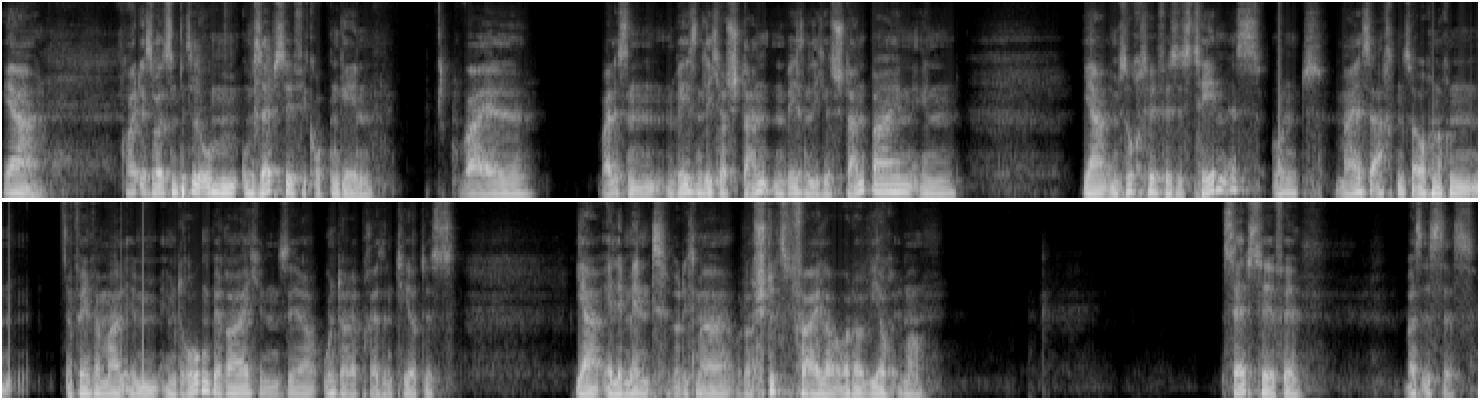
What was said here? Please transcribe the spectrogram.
Ja, heute soll es ein bisschen um, um Selbsthilfegruppen gehen, weil, weil es ein, ein wesentlicher Stand, ein wesentliches Standbein in, ja, im Suchthilfesystem ist und meines Erachtens auch noch ein auf jeden Fall mal im, im Drogenbereich ein sehr unterrepräsentiertes ja, Element, würde ich mal, oder Stützpfeiler oder wie auch immer. Selbsthilfe. Was ist das?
